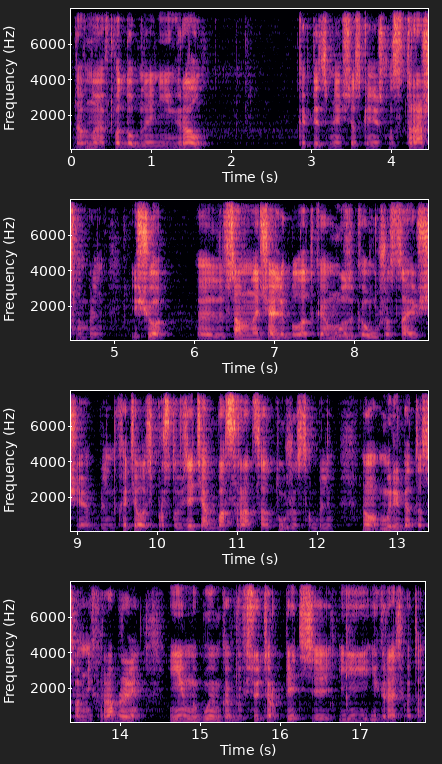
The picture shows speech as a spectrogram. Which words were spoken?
Давно я в подобное не играл. Капец, мне сейчас, конечно, страшно, блин. Еще э, в самом начале была такая музыка ужасающая, блин. Хотелось просто взять и обосраться от ужаса, блин. Но мы, ребята, с вами храбрые. И мы будем как бы все терпеть и играть в это.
